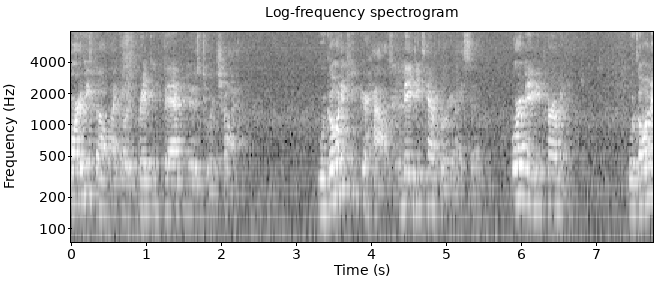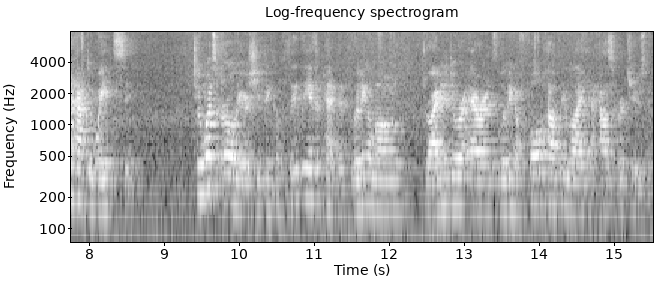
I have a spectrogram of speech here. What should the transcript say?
part of me felt like I was breaking bad news to a child. We're going to keep your house. It may be temporary, I said, or it may be permanent. We're going to have to wait and see. Two months earlier, she'd been completely independent, living alone, driving to do her errands, living a full, healthy life in a house of her choosing.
